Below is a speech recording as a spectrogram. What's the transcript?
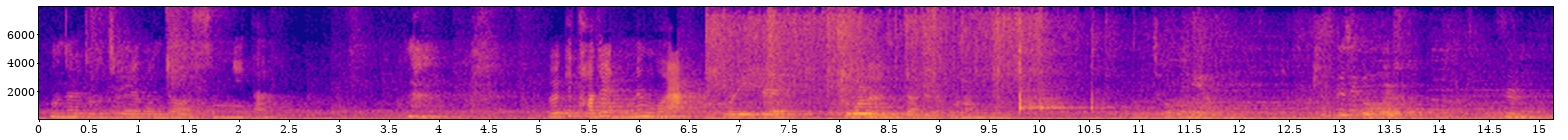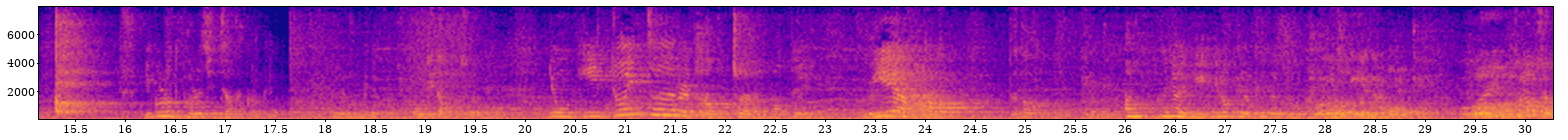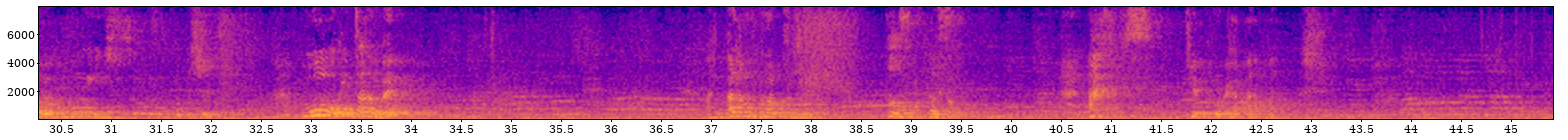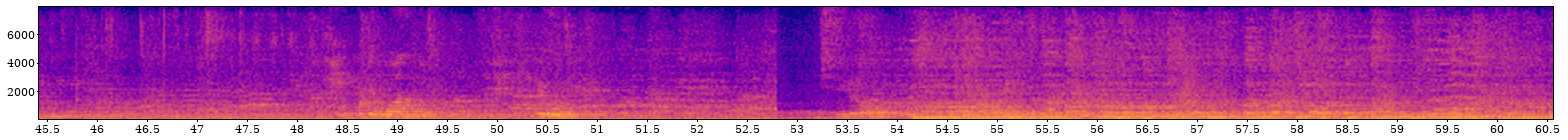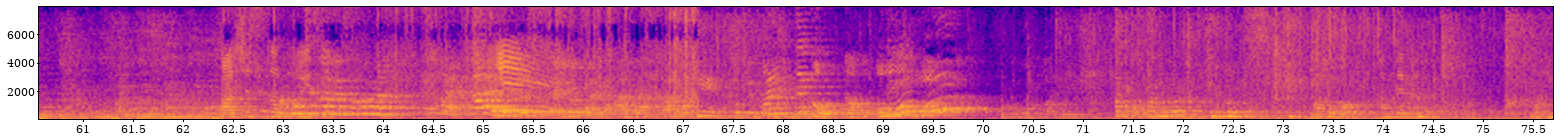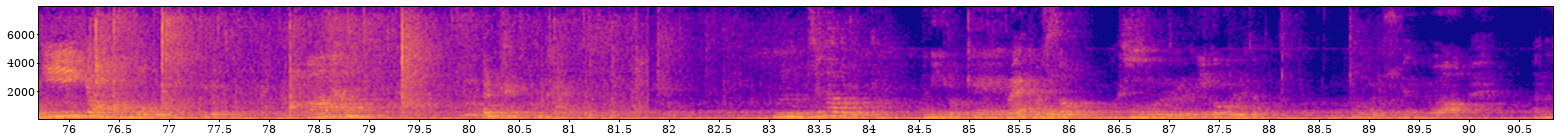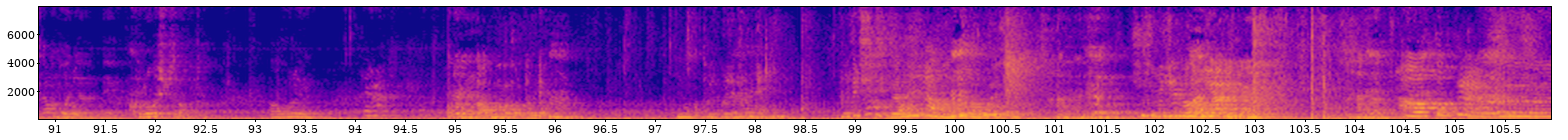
오늘도 제일 먼저 왔습니다. 왜 이렇게 다들 늦는 거야? 우리 이제 그걸로 연습해야 되는구나. 적응해요. 핑크색으로 발라. 응. 이걸로도 바를 수 있지 않을까, 이렇게? 이렇게 해가지고. 어디다 붙여야 돼? 여기 조인트를 다 붙여야 될 것 같아. 위에랑 아래. 뜯어서 이렇게. 아니, 그냥 위, 이렇게 이렇게 해가지고. 아니 여기에는 어. 이렇게. 돌리면 진짜 면봉이 있어. 그치? 오 괜찮은데? 다섯, 다섯? 이게 뭐야? 이게 뭐 하는 거지? 이게 뭐지? 맛있어 보이죠? 빨대가 없다고? 어? 마셔봐. 안 되면 이경 방법으로. 음 진하고 좋다. 아니 이렇게 왜? 벌써? 이거 버리자. 뭐야? 아는 사람 많이 있는데. 않다. 아무리 그냥 나무가 어떤데? 응. 뭔가 불끌렸네. 왜한 시간 반 동안 뭐 했어? 심심하냐 이제. 아 어떡해.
